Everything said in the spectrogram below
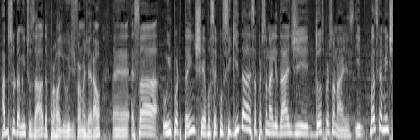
absurdamente usada por Hollywood de forma geral, é, essa, o importante é você conseguir dar essa personalidade dos personagens. E basicamente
